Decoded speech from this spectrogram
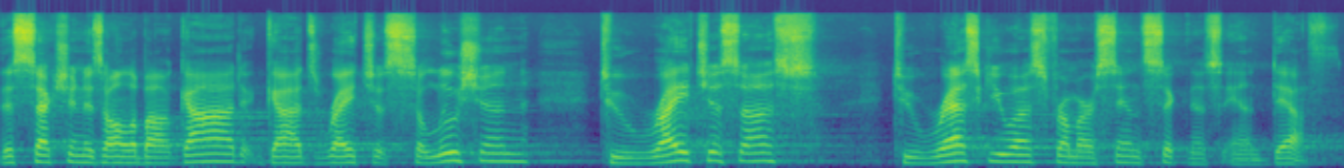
This section is all about God, God's righteous solution to righteous us, to rescue us from our sin, sickness, and death.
